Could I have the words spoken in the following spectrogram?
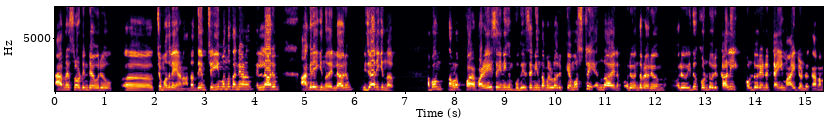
ആർനെ സ്ലോട്ടിന്റെ ഒരു ചുമതലയാണ്. അത് അദ്ദേഹം ചെയ്യുമെന്ന് തന്നെയാണ് എല്ലാവരും ആഗ്രഹിക്കുന്നത് എല്ലാവരും വിചാരിക്കുന്നത്. അപ്പം നമ്മൾ പഴയ സൈനികും പുതിയ സൈനികും തമ്മിലുള്ള ഒരു കെമിസ്ട്രി എന്തായാലും ഒരു എന്താ പറയുക ഒരു ഒരു ഇത് കൊണ്ട് ഒരു കളി കൊണ്ടുവരേണ്ട ടൈം ആയിട്ടുണ്ട്. കാരണം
